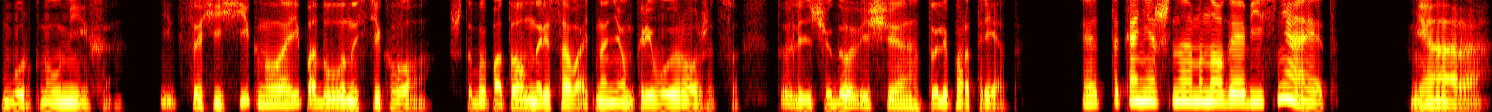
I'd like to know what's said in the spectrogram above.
буркнул Миха. Ица хихикнула и подула на стекло, чтобы потом нарисовать на нем кривую рожицу, то ли чудовище, то ли портрет. «Это, конечно, многое объясняет». Миара.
